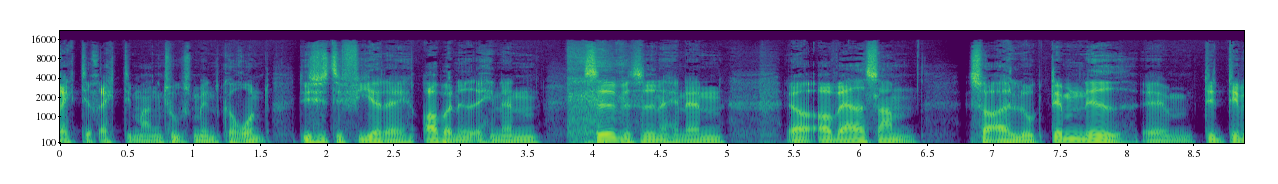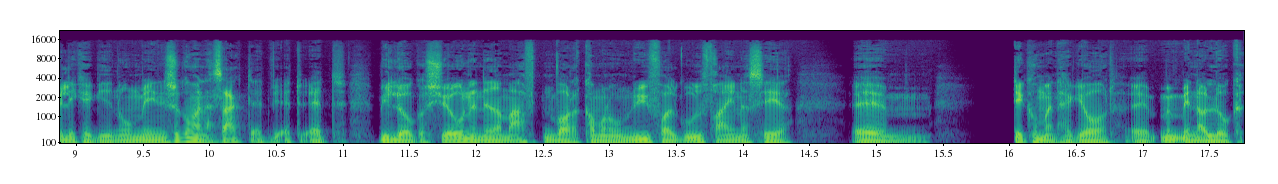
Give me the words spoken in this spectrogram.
rigtig, rigtig mange tusind mennesker rundt de sidste fire dage, op og ned af hinanden, siddet ved siden af hinanden og, og været sammen. Så at lukke dem ned, øh, det, det vil ikke have givet nogen mening. Så kunne man have sagt, at, at, at vi lukker showene ned om aftenen, hvor der kommer nogle nye folk ud fra ind og ser. Øh, det kunne man have gjort. Øh, men, men at lukke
